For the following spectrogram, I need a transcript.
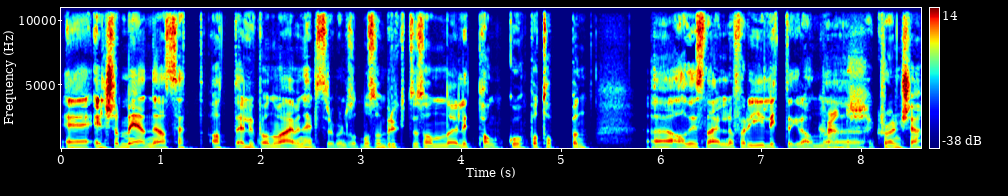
Eh, ellers så mener jeg har sett at jeg lurer på om det var Eivind Hellstrøm eller sånt, som brukte sånn eh, litt panko på toppen eh, av de sneglene for å gi litt grann, eh, Crunch. crunch. ja.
